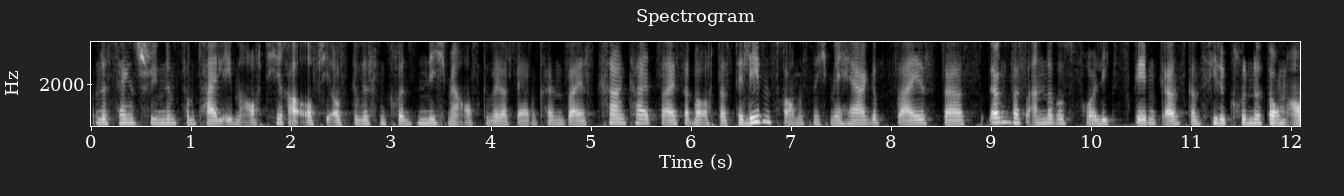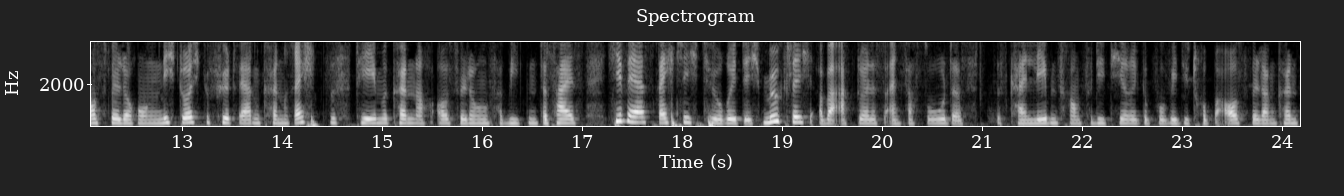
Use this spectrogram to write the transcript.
und das Sanctuary nimmt zum Teil eben auch Tiere auf, die aus gewissen Gründen nicht mehr ausgewildert werden können. Sei es Krankheit, sei es aber auch, dass der Lebensraum es nicht mehr hergibt, sei es, dass irgendwas anderes vorliegt. Es gibt ganz, ganz viele Gründe, warum Auswilderungen nicht durchgeführt werden können. Rechtssysteme können auch Auswilderungen verbieten. Das heißt, hier wäre es rechtlich theoretisch möglich, aber aktuell ist einfach einfach so, dass es keinen Lebensraum für die Tiere gibt, wo wir die Truppe auswildern können.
